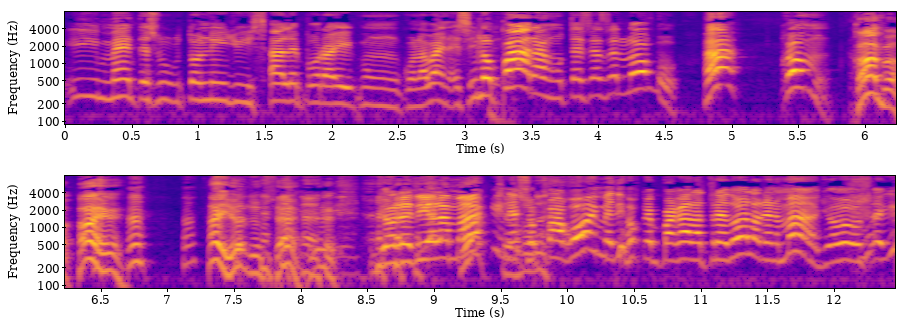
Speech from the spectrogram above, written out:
y mete su tornillo y sale por ahí con, con la vaina. Si lo paran, usted se hace loco. ¿Ah? ¿Cómo? ¿Cómo? Ay, ay, yo no sé. Yo le di a la máquina, eso pagó y me dijo que pagara tres dólares nada más. Yo seguí.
